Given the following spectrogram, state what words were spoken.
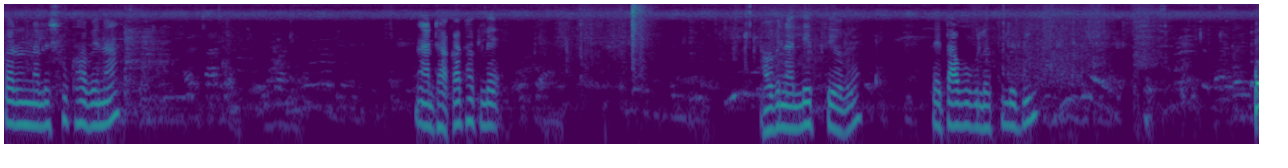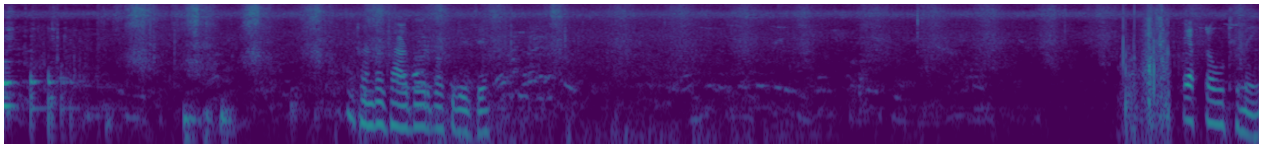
কারণ নালে শুকাবে না। না, ঢাকা থাকলে হবে না, লেপতে হবে। তাই তাবুগুলো তুলে দিই। উঠানটা ঝাড় দেওয়ার বাকি রয়েছে। একটা উঠে নেই।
